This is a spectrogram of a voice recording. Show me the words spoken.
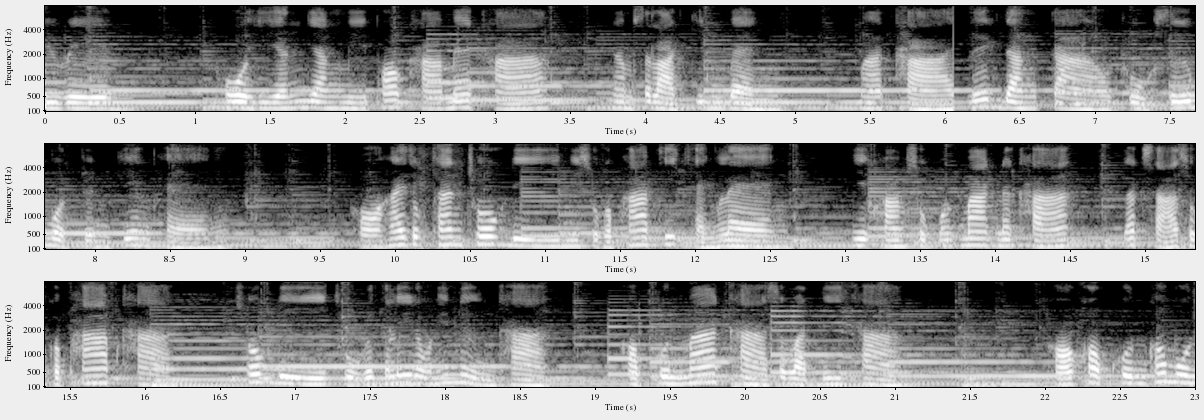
ริเวณ โพเฮียนยังมีพ่อค้าแม่ค้านำสลากกินแบ่ง มาขายเลขดังกล่าวถูกซื้อหมดจนเกลี้ยงแผง ขอให้ทุกท่านโชคดี มีสุขภาพที่แข็งแรง มีความสุขมากๆนะคะ รักษาสุขภาพค่ะ โชคดีถูกลอตเตอรี่รางวัลที่หนึ่งค่ะ ขอบคุณมากค่ะ สวัสดีค่ะ ขอขอบคุณข้อมูล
